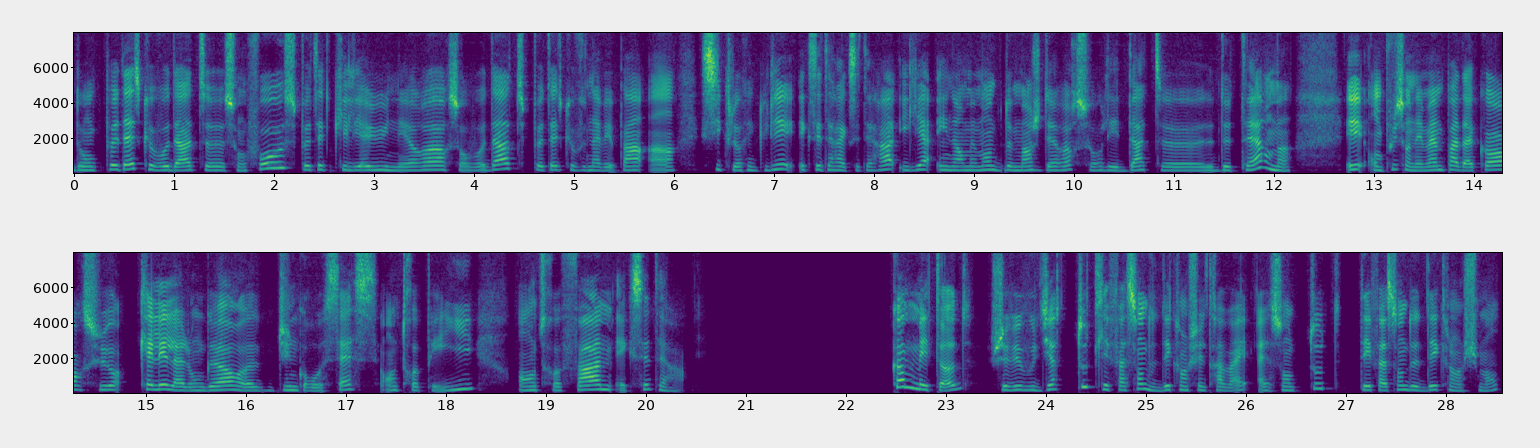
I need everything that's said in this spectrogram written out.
Donc peut-être que vos dates euh, sont fausses, peut-être qu'il y a eu une erreur sur vos dates, peut-être que vous n'avez pas un cycle régulier, etc., etc. Il y a énormément de marge d'erreur sur les dates euh, de terme. Et en plus, on n'est même pas d'accord sur quelle est la longueur d'une grossesse entre pays entre femmes, etc. Comme méthode, je vais vous dire toutes les façons de déclencher le travail. Elles sont toutes des façons de déclenchement.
